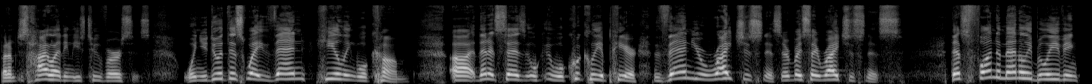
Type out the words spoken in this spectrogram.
But I'm just highlighting these two verses. When you do it this way, then healing will come. Uh, then it says it will, it will quickly appear. Then your righteousness, everybody say righteousness. That's fundamentally believing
